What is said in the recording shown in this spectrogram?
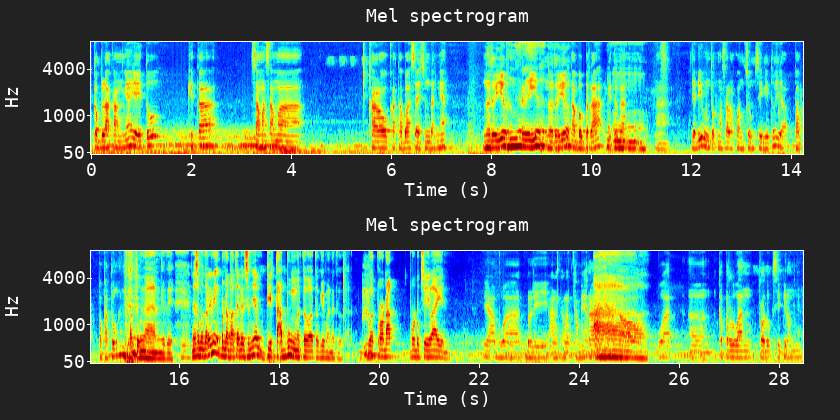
ke belakangnya yaitu kita sama-sama kalau kata bahasa Sundanya ngereyeuh Ngereyeuh. ngereyeuh ngabebera gitu kan Mm, mm, mm. Jadi untuk masalah konsumsi gitu ya pa- papatungan patungan gitu ya. Hmm. Nah sementara ini pendapatan lisensinya ditabung atau atau gimana tuh buat produk produksi lain. ya buat beli alat-alat kamera Ah. atau buat eh, keperluan produksi filmnya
